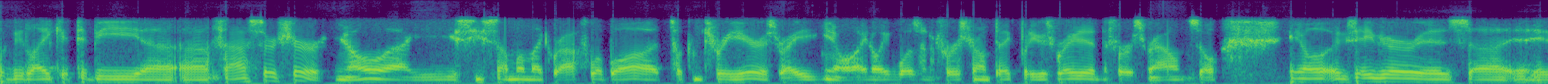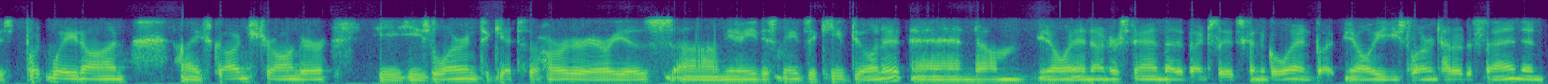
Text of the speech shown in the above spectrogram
would we like it to be uh, uh, faster? Sure. You know, uh, you see someone like Raph Lavoie. It took him three years, right? You know, I know he wasn't a first round pick, but he was rated in the first round. So, you know, Xavier is uh, is put weight on. Uh, he's gotten stronger. He, he's learned to get to the harder areas. Um, you know, he just needs to keep doing it, and um, you know, and understand that eventually it's going to go in. But you know, he's learned how to defend, and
